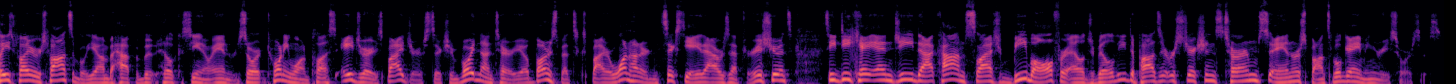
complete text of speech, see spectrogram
Please play responsibly on behalf of Boot Hill Casino and Resort 21 plus age varies by jurisdiction. Void in Ontario. Bonus bets expire 168 hours after issuance. See DKNG.com slash B-ball for eligibility, deposit restrictions, terms, and responsible gaming resources.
